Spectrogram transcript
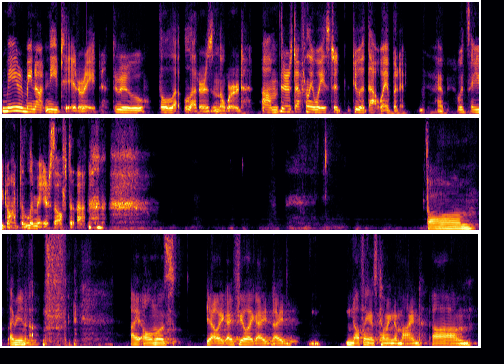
may or may not need to iterate through the le- letters in the word. Um, there's definitely ways to do it that way, but it, I would say you don't have to limit yourself to that. um, I mean, I almost yeah, like I feel like I I nothing is coming to mind. Um,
